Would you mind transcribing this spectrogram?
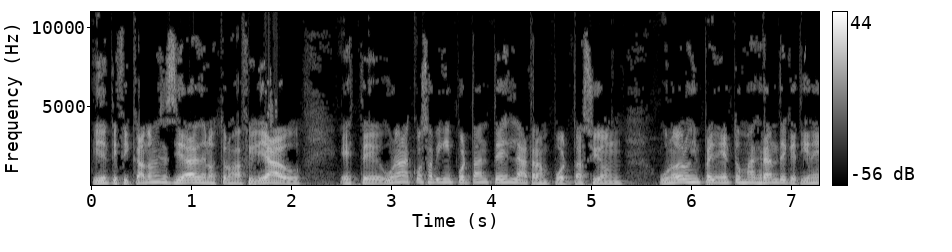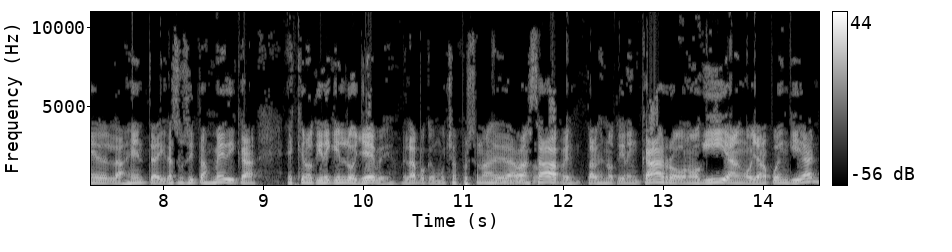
identificando necesidades de nuestros afiliados. Este, una cosa bien importante es la transportación. Uno de los impedimentos más grandes que tiene la gente a ir a sus citas médicas es que no tiene quien lo lleve, ¿verdad? Porque muchas personas de edad avanzada pues, tal vez no tienen carro o no guían o ya no pueden guiar.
